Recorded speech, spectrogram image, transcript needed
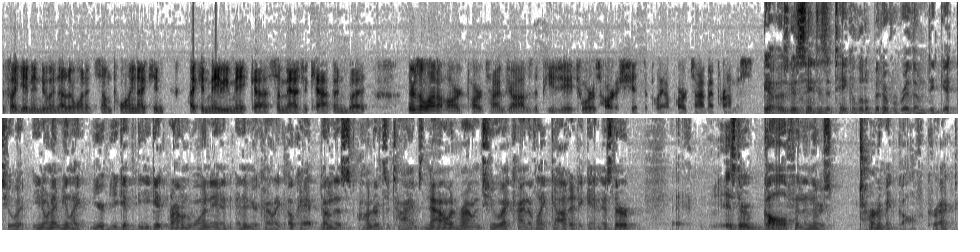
if I get into another one at some point, I can I can maybe make uh, some magic happen. But there's a lot of hard part-time jobs. The PGA Tour is hard as shit to play on part-time. I promise. Yeah, I was going to say, does it take a little bit of rhythm to get to it? You know what I mean? Like you you get you get round one in, and then you're kind of like, okay, I've done this hundreds of times. Now in round two, I kind of like got it again. Is there is there golf, and then there's tournament golf, correct?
